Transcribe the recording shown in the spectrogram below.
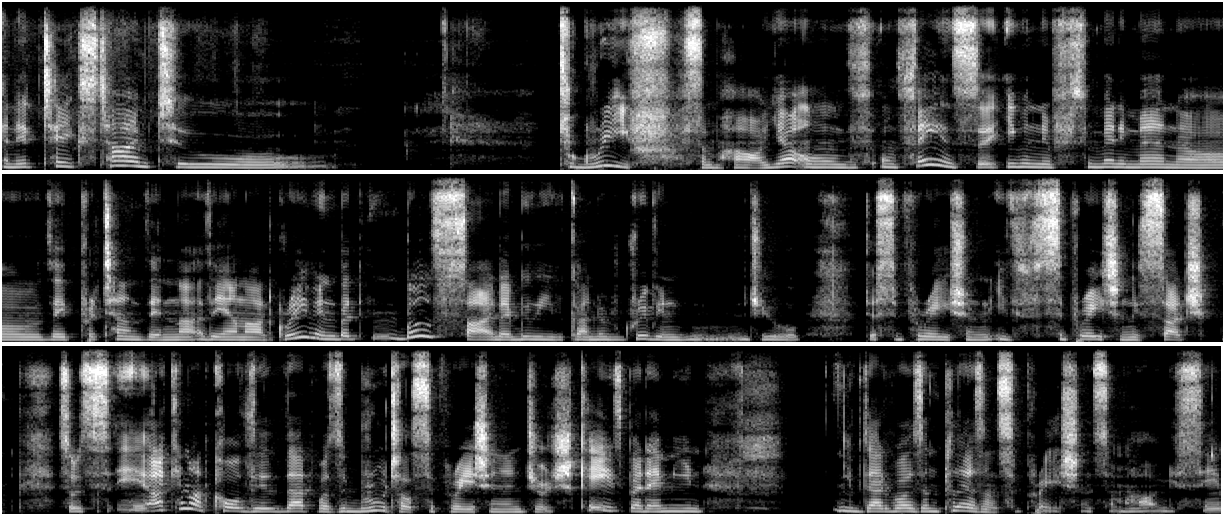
and it takes time to to grief somehow yeah on on things even if many men uh, they pretend they not they are not grieving but both sides i believe kind of grieving due to separation if separation is such. So it's i cannot call the, that was a brutal separation in george's case but i mean if that was unpleasant separation somehow you see.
